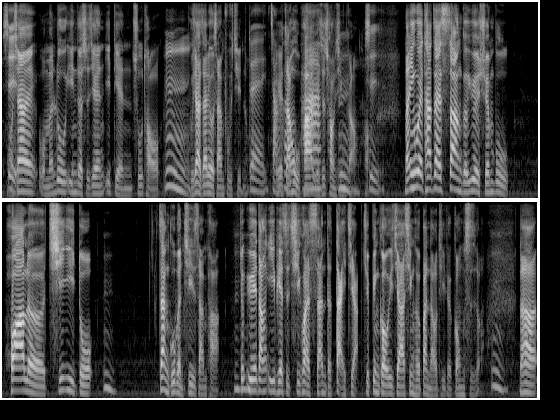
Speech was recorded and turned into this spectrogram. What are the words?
是，现在我们录音的时间一点出头，嗯，股价也在六三附近哦。对，涨涨五趴也是创新高。嗯、是，那因为他在上个月宣布花了七亿多，嗯，占股本七十三趴，就约当 EPS 七块三的代价去并购一家星河半导体的公司哦。嗯，那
